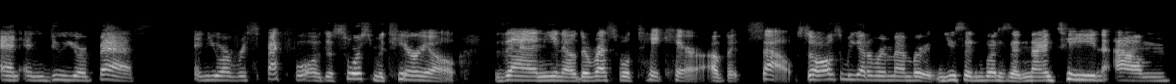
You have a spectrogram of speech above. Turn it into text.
and, and do your best, and you are respectful of the source material, then you know the rest will take care of itself. So also we got to remember you said what is it 19 um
